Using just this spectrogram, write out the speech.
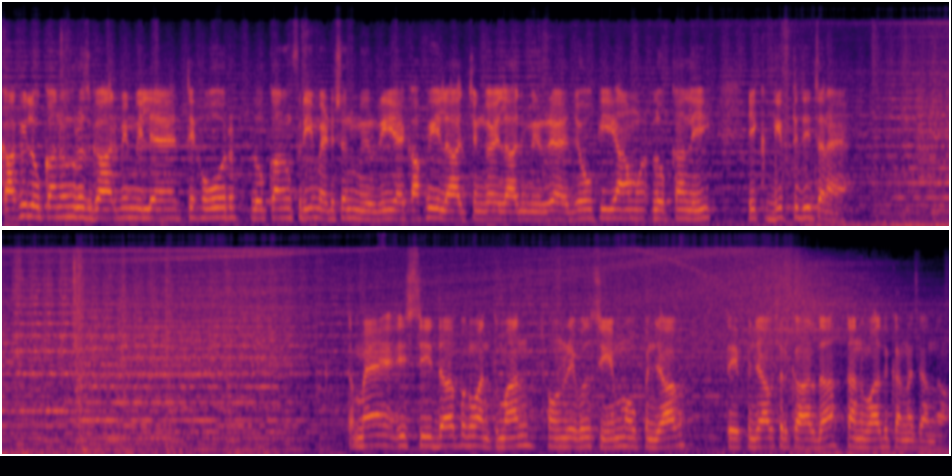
ਕਾਫੀ ਲੋਕਾਂ ਨੂੰ ਰੋਜ਼ਗਾਰ ਵੀ ਮਿਲਿਆ ਹੈ ਤੇ ਹੋਰ ਲੋਕਾਂ ਨੂੰ ਫ੍ਰੀ ਮੈਡੀਸਨ ਮਿਲ ਰਹੀ ਹੈ, ਕਾਫੀ ਇਲਾਜ, ਚੰਗਾ ਇਲਾਜ ਮਿਲ ਰਿਹਾ ਹੈ, ਜੋ ਕਿ ਆਮ ਲੋਕਾਂ ਲਈ ਇੱਕ ਗਿਫਟ ਦੀ ਤਰ੍ਹਾਂ ਹੈ। ਤਾਂ ਮੈਂ ਇਸ ਚੀਜ਼ ਦਾ Bhagwant Mann honourable CM of Punjab ਤੇ ਪੰਜਾਬ ਸਰਕਾਰ ਦਾ ਧੰਨਵਾਦ ਕਰਨਾ ਚਾਹੁੰਦਾ ਹਾਂ।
